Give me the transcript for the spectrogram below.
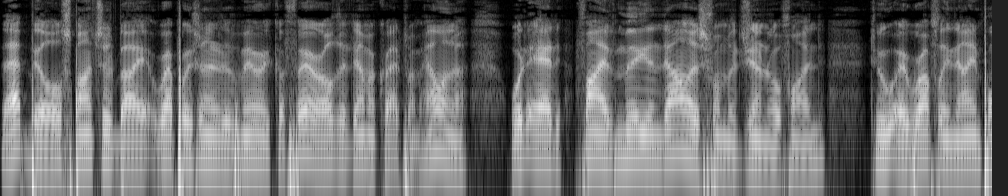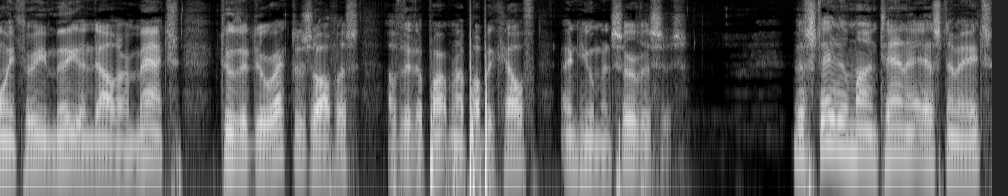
That bill, sponsored by Representative Mary Caferro, the Democrat from Helena, would add $5 million from the general fund to a roughly $9.3 million match to the Director's Office of the Department of Public Health and Human Services. The state of Montana estimates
